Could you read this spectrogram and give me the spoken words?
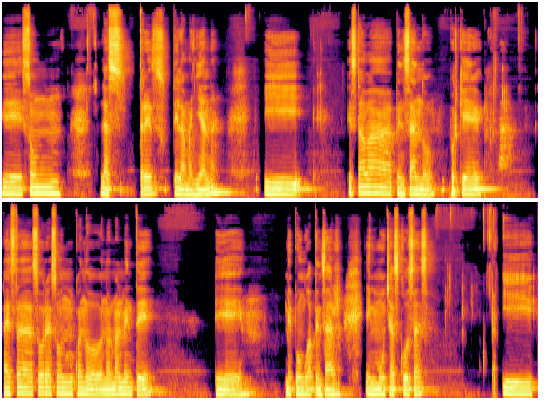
Eh, son las 3 de la mañana y estaba pensando porque a estas horas son cuando normalmente eh, me pongo a pensar en muchas cosas. Y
